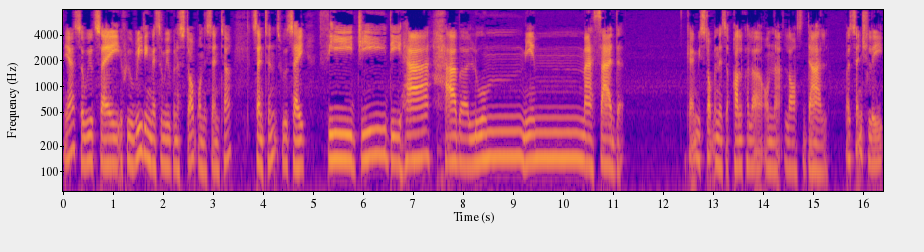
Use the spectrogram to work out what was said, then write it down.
Yeah, so we would say, if we were reading this and we were going to stop on the center sentence, we would say, fi jidiha habalum mim masad. Okay, and we stop and there's a qalqala on that last dal. But essentially,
